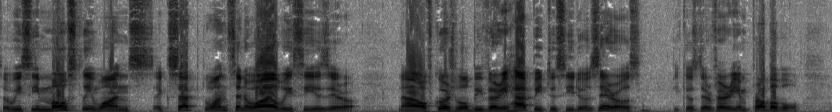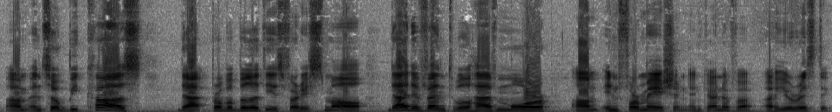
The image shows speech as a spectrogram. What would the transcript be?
So we see mostly ones, except once in a while we see a zero. Now, of course, we'll be very happy to see those zeros because they're very improbable. Um, and so because that probability is very small, that event will have more um, information in kind of a, a heuristic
